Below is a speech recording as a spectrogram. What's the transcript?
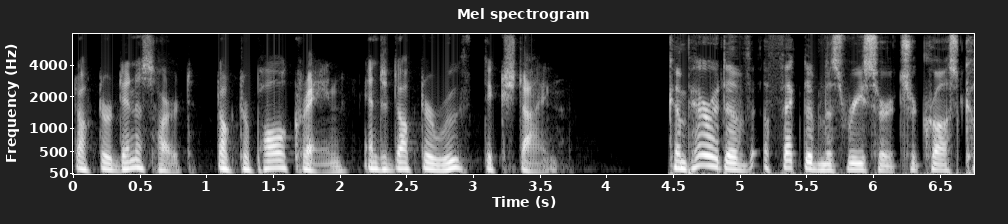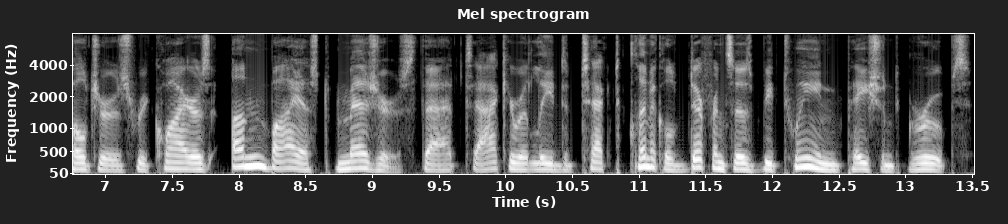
Dr. Dennis Hart, Dr. Paul Crane, and Dr. Ruth Dickstein. Comparative effectiveness research across cultures requires unbiased measures that accurately detect clinical differences between patient groups.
